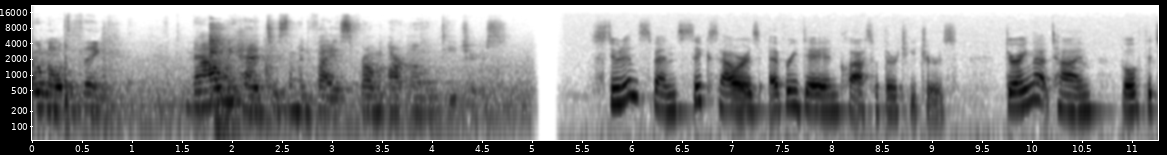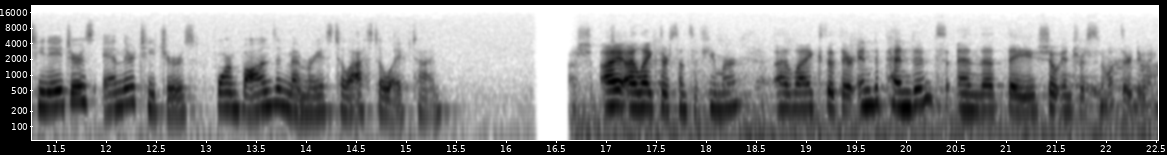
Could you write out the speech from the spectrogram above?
don't know what to think. Now we head to some advice from our own teachers. Students spend six hours every day in class with their teachers. During that time, both the teenagers and their teachers form bonds and memories to last a lifetime. I, I like their sense of humor. I like that they're independent and that they show interest in what they're doing.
